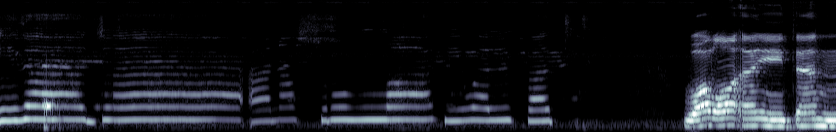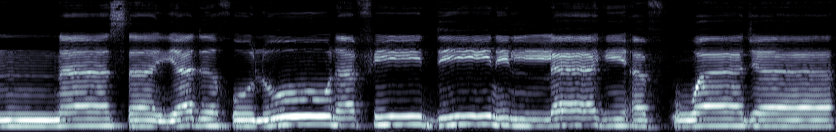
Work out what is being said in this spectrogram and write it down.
إذا جاء نصر الله والفتح. ورأيت الناس يدخلون في دين الله أفواجا.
